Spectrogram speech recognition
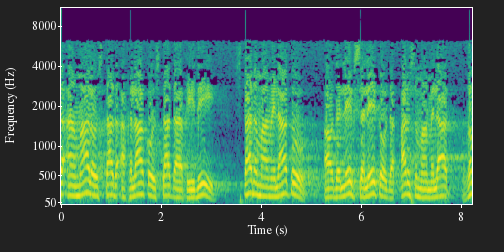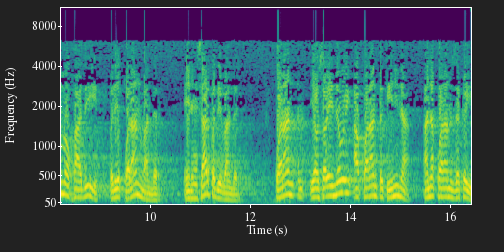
د اعمال او ستا د اخلاق او ستا د عقیده ستا د معاملات او د لیک سلیک او د ارس معاملات غم او خادي په دې قران باندې انحصار په دې باندې قران یو سړی نه وي او قران ته کینی نه انا قران زکی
